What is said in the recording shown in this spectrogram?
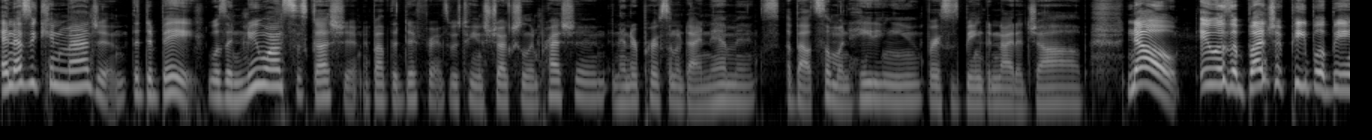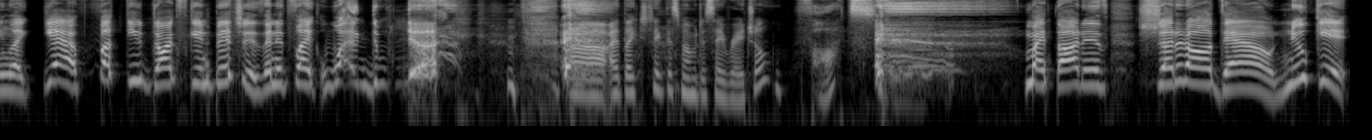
And as you can imagine, the debate was a nuanced discussion about the difference between structural impression and interpersonal dynamics, about someone hating you versus being denied a job. No, it was a bunch of people being like, yeah, fuck you, dark skinned bitches. And it's like, what? Uh, I'd like to take this moment to say, Rachel, thoughts? My thought is, shut it all down, nuke it.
